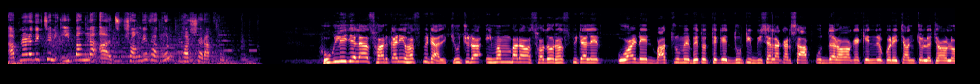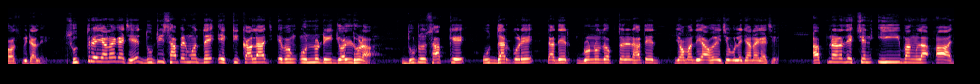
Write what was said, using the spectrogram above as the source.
আপনারা দেখছেন ই বাংলা আজ। সঙ্গে থাকুন, ভরসা রাখুন। হুগলি জেলা সরকারি হসপিটাল, চুচুড়া ইমামবাড়া সদর হসপিটালের ওয়ার্ডের বাথরুমের ভেতর থেকে দুটি বিশালাকার সাপ উদ্ধার হওয়াকে কেন্দ্র করে চাঞ্চল্য ছড়ালো হসপিটালে। সূত্রে জানা গেছে, দুটি সাপের মধ্যে একটি কালাজ এবং অন্যটি জলঢোড়া। দুটো সাপকে উদ্ধার করে তাদের বন দপ্তরের হাতে জমা দেওয়া হয়েছে বলে জানা গেছে। আপনারা দেখছেন ই বাংলা আজ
